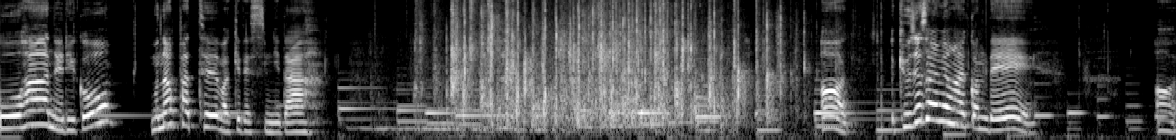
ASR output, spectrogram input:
고하 내리고 문학 파트 맡게 됐습니다. 어, 교재 설명할 건데 어,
